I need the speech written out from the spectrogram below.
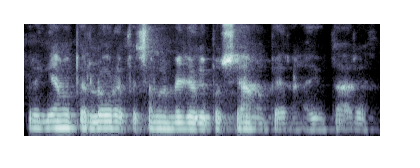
Preghiamo per loro e facciamo il meglio che possiamo per aiutare,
